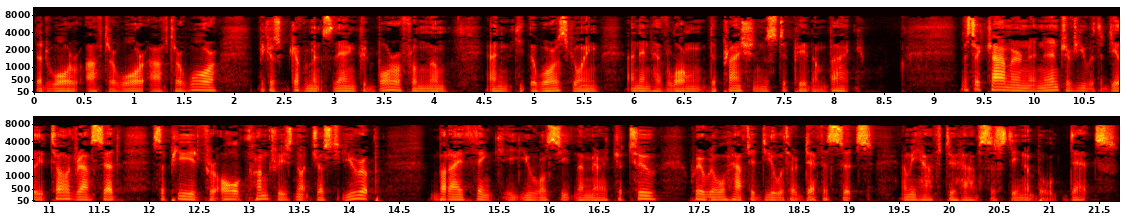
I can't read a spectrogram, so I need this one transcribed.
did war after war after war, because governments then could borrow from them and keep the wars going and then have long depressions to pay them back. Mr. Cameron, in an interview with the Daily Telegraph, said it's a period for all countries, not just Europe, but I think you will see it in America too, where we will have to deal with our deficits and we have to have sustainable debts.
